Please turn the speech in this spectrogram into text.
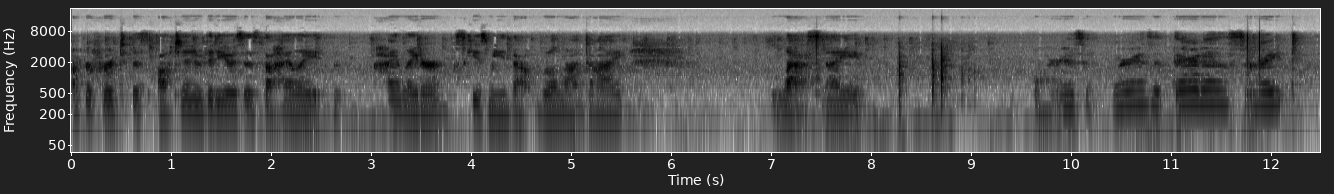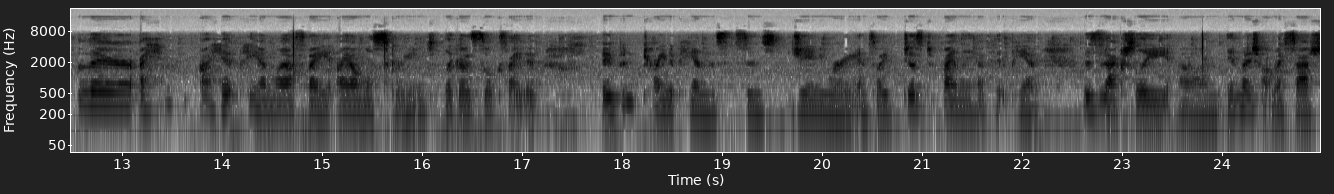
I've referred to this often in videos as the highlight highlighter, excuse me, that will not die. Last night, where is it? Where is it? There it is, right there. I I hit pan last night. I almost screamed, like I was so excited. I've been trying to pan this since January, and so I just finally have hit pan. This is actually um, in my shop, my stash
